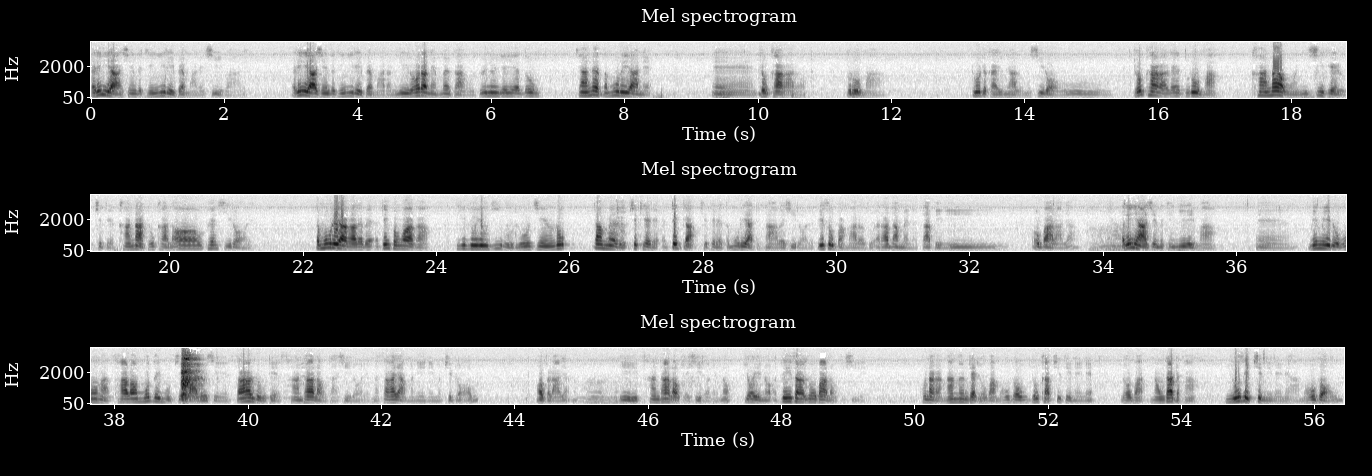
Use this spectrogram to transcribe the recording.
အရိယာရှင်သခင်ကြီးတွေဘက်မှာလည်းရှိပါတယ်အရိယာရှင်သခင်ကြီးတွေဘက်မှာတော့និရောဓနဲ့မက္ခကိုတွင်တွင်ကြဲကြဲသုံးဉာဏ်နဲ့သမှုရိယနဲ့အဲဒုက္ခကတော့သူတို့မှာတို့တခါကြီးများလို့မရှိတော့ဘူးဒုက္ခကလည်းသူတို့မှာခန္ဓာဝင်ကြီးရှိခဲ့လို့ဖြစ်တဲ့ခန္ဓာဒုက္ခတော့ဖဲရှိတော့တယ်သမှုရိယကလည်းပဲအတိတ်ဘဝက ဒီလူယုံကြီးကိုလိုချင်လို့တတ်မဲ့လို့ဖြစ်ခဲ့တဲ့အတိတ်ကဖြစ်ခဲ့တဲ့သမှုရိယတဏှာပဲရှိတော့တယ်ပြစ္ဆုတ်ပံမှာတော့သူအရဟတမဲ့နဲ့တတ်ပြီးပြီဥပ္ပါလားဗျာအရိညာရှင်သခင်ကြီးတွေမှာအဲမိမိတို့ဝန်းကသာလောင်မွတ်သိမ့်မှုဖြစ်လာလို့ရှိရင်သားလူတဲ့ဆန္ဒလောက်တာရှိတော့တယ်မစားရမနေနေမဖြစ်တော့ဘူးဟုတ်ကလားဗျဒီဆန္ဒလောက်ပဲရှိတော့တယ်နော်ပြောရင်တော့အသေးစားလောဘလောက်ပဲရှိတယ်ခုနကငန်းငန်းတဲ့လောဘမဟုတ်တော့ဘူးဒုက္ခဖြစ်နေနေတဲ့ လောဘနောင်တတပံမျိုးစိဖြစ်နေနေတဲ့ဟာမဟုတ်တော့ဘူး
